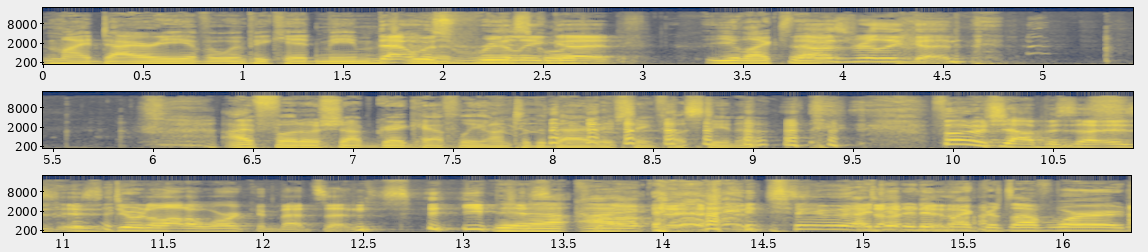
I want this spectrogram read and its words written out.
my diary of a wimpy kid meme? that was really Discord? good. You liked that? That was really good. I photoshopped Greg Heffley onto the diary of Saint Faustina. Photoshop is, uh, is is doing a lot of work in that sentence. you Yeah, just I, cropped it. I, do, I did it in it on. Microsoft Word.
